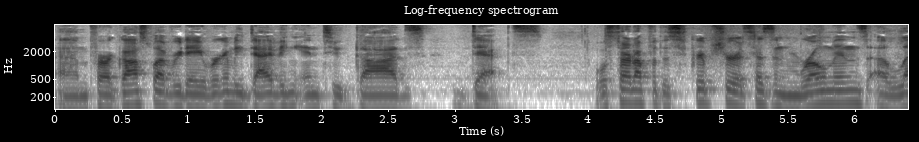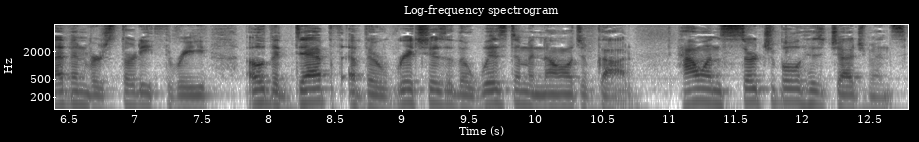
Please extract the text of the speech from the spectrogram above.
Um, for our gospel every day, we're going to be diving into God's depths. We'll start off with the scripture. It says in Romans 11, verse 33 Oh, the depth of the riches of the wisdom and knowledge of God! How unsearchable his judgments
